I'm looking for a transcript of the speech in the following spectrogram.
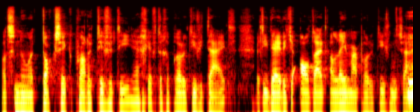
wat ze noemen toxic productivity, hè, giftige productiviteit. Het idee dat je altijd alleen maar productief moet zijn.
